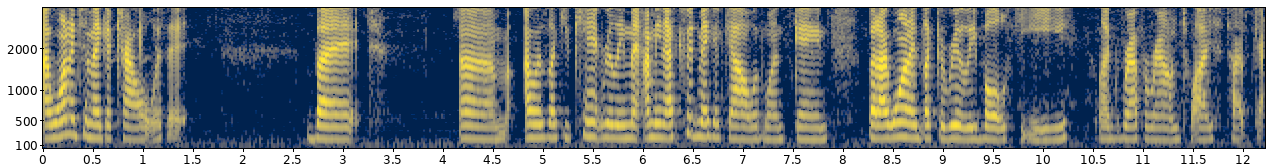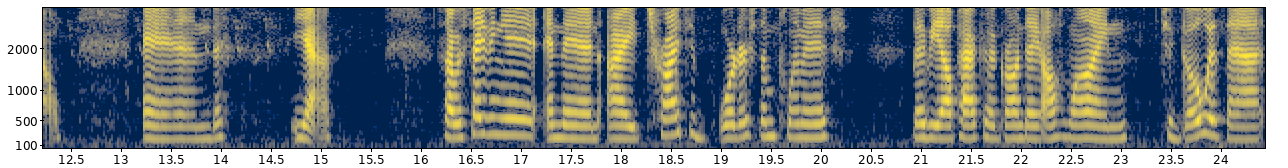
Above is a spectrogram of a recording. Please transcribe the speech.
I wanted to make a cowl with it. But um, I was like, you can't really make, I mean, I could make a cowl with one skein, but I wanted like a really bulky, like wrap around twice type cowl. And yeah. So I was saving it, and then I tried to order some Plymouth Baby Alpaca Grande offline to go with that.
